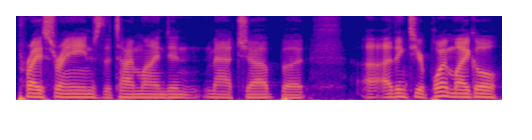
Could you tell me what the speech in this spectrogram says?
price range. The timeline didn't match up, but uh, I think to your point, Michael,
